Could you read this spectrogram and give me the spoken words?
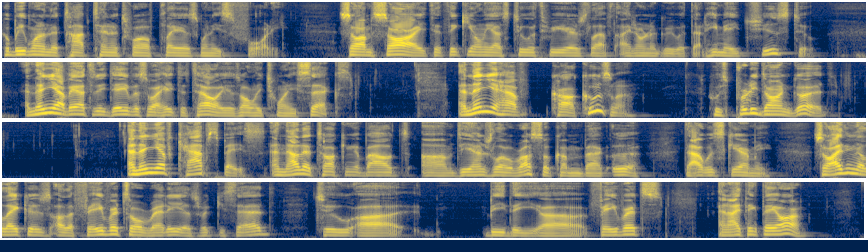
he'll be one of the top 10 or 12 players when he's 40. So I'm sorry to think he only has two or three years left. I don't agree with that. He may choose to. And then you have Anthony Davis, who I hate to tell you is only 26. And then you have Kyle Kuzma, who's pretty darn good. And then you have cap space. And now they're talking about um, D'Angelo Russell coming back. Ugh, that would scare me. So I think the Lakers are the favorites already, as Ricky said, to uh, be the uh, favorites and I think they are.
